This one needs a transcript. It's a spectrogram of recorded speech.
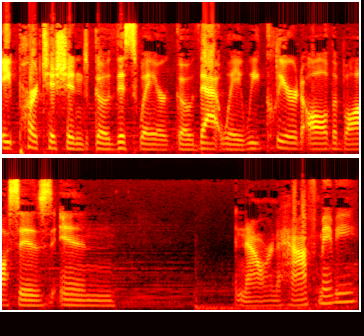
a partitioned go this way or go that way. We cleared all the bosses in an hour and a half, maybe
